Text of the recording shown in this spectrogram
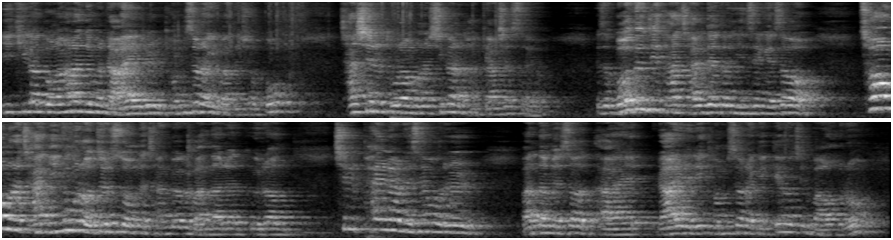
이 기간 동안 하나님은 라헬을 겸손하게 만드셨고 자신을 돌아보는 시간을 갖게 하셨어요. 그래서 뭐든지 다 잘 되던 인생에서 처음으로 자기 힘으로 어쩔 수 없는 장벽을 만나는 그런 7, 8년의 세월을 만나면서 라헬이 겸손하게 깨어진 마음으로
